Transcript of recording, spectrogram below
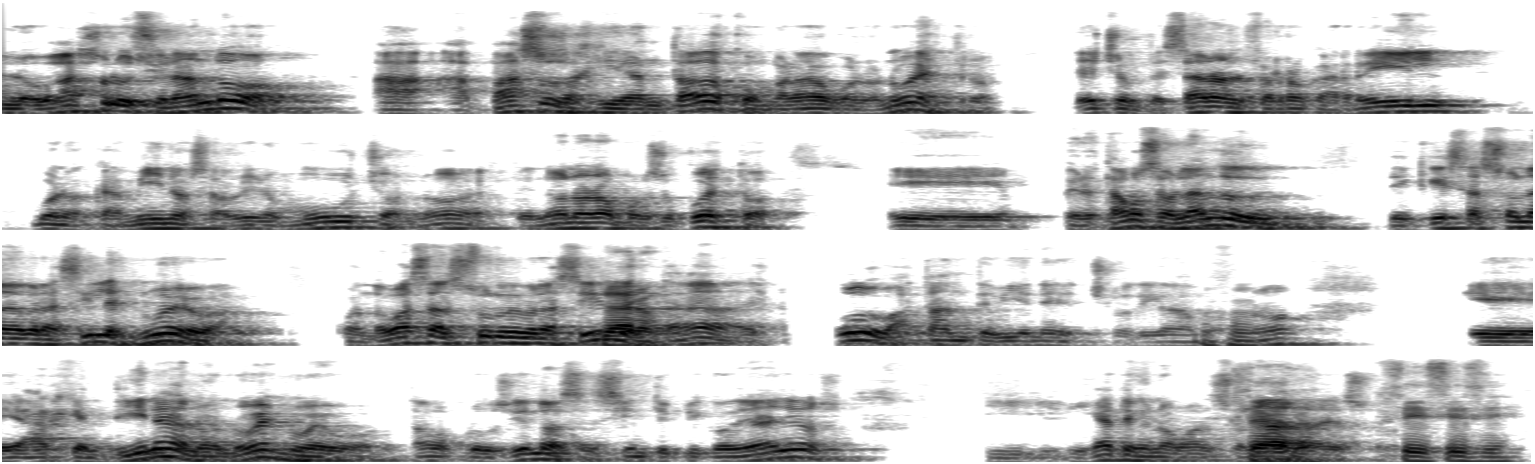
lo va solucionando a, pasos agigantados comparado con lo nuestro. De hecho, empezaron el ferrocarril, bueno, caminos abrieron muchos, ¿no? Este, no, no, no, por supuesto. Eh, pero estamos hablando de que esa zona de Brasil es nueva. Cuando vas al sur de Brasil está, todo bastante bien hecho, digamos, ¿no? Eh, Argentina no, no es nuevo, estamos produciendo hace ciento y pico de años y, fíjate que no avanzó nada de eso. Sí, sí, sí.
